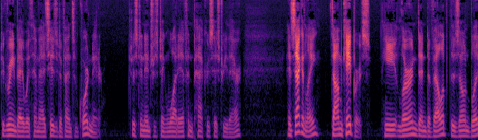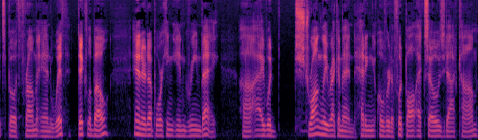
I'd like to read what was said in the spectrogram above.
to Green Bay with him as his defensive coordinator. Just an interesting what if in Packers history there. And secondly, Dom Capers. He learned and developed the zone blitz both from and with Dick LeBeau ended up working in Green Bay. Uh, I would strongly recommend heading over to footballxos.com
